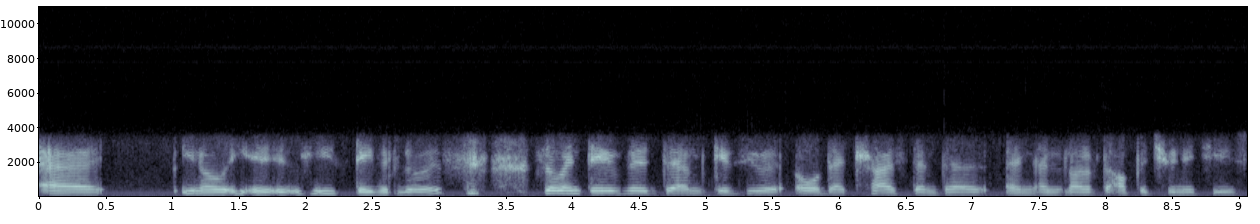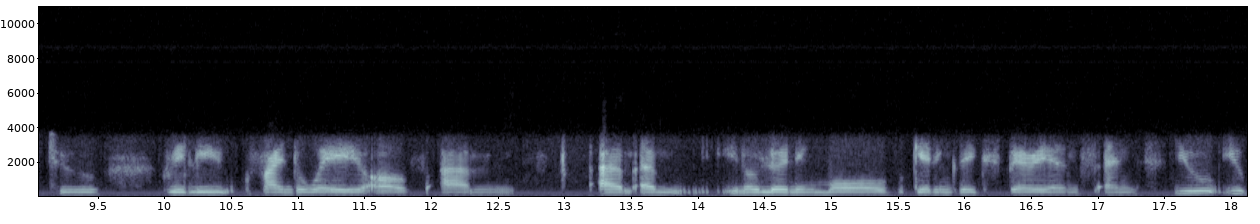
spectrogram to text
uh, you know he, he's David Lewis. so when David um, gives you all that trust and the and, and a lot of the opportunities to really find a way of um, um, um, you know, learning more, getting the experience, and you you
